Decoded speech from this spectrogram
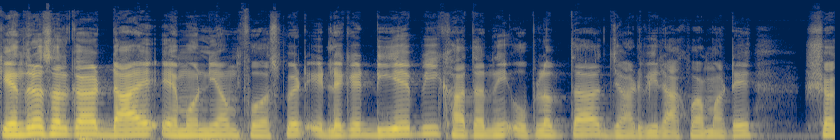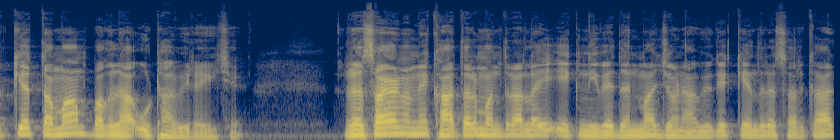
કેન્દ્ર સરકાર ડાય એમોનિયમ ફોસ્ફેટ એટલે કે ડીએપી ખાતરની ઉપલબ્ધતા જાળવી રાખવા માટે શક્ય તમામ પગલાં ઉઠાવી રહી છે. રસાયણ અને ખાતર મંત્રાલયે એક નિવેદનમાં જણાવ્યું કે કેન્દ્ર સરકાર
